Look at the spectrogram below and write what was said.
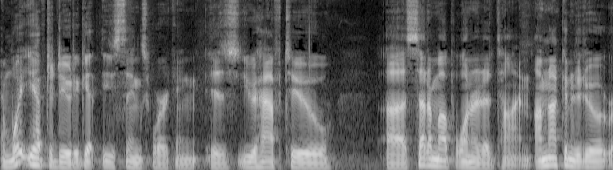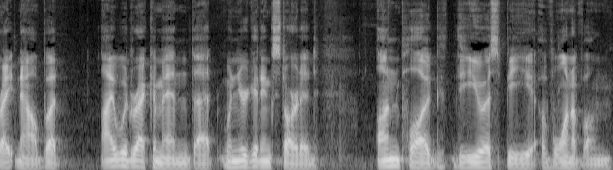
and what you have to do to get these things working is you have to uh, set them up one at a time. I'm not going to do it right now, but I would recommend that when you're getting started, unplug the USB of one of them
